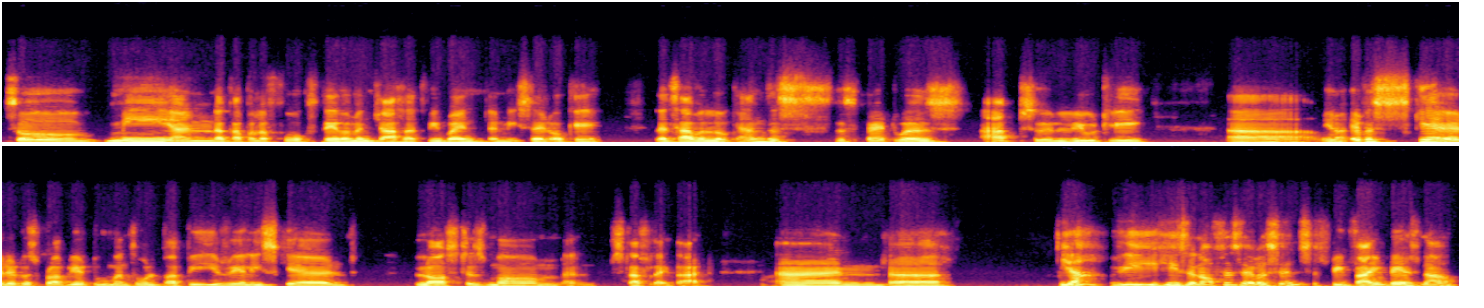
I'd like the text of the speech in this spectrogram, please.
so me and a couple of folks, Devam and Chahat, we went and we said, okay, let's have a look. And this this pet was absolutely, uh, you know, it was scared. It was probably a two month old puppy, really scared, lost his mom and stuff like that. And uh, yeah, we he's in office ever since. It's been five days now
